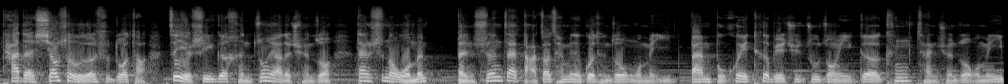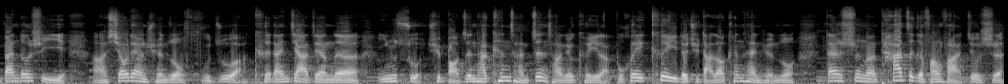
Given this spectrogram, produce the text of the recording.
它的销售额是多少，这也是一个很重要的权重。但是呢，我。本身在打造产品的过程中，我们一般不会特别去注重一个坑产权重，我们一般都是以啊销量权重辅助啊客单价这样的因素去保证它坑产正常就可以了，不会刻意的去打造坑产权重。但是呢，它这个方法就是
